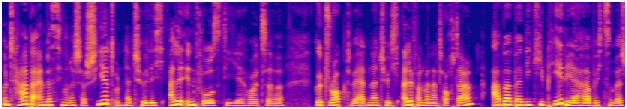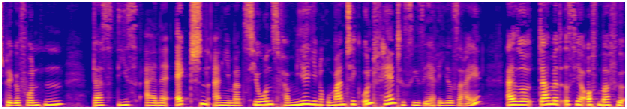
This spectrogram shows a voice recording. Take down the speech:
und habe ein bisschen recherchiert und natürlich alle Infos, die hier heute gedroppt werden, natürlich alle von meiner Tochter. Aber bei Wikipedia habe ich zum Beispiel gefunden, dass dies eine Action-, Animations-, Familien-, Romantik- und Fantasy-Serie sei. Also damit ist ja offenbar für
